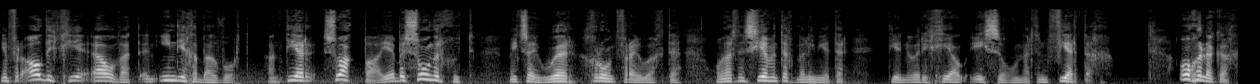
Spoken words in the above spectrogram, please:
En veral die GL wat in Indië gebou word, hanteer swak paaie besonder goed met sy hoër grondvryhoogte 170 mm teenoor die GLS se 140. Ongelukkig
